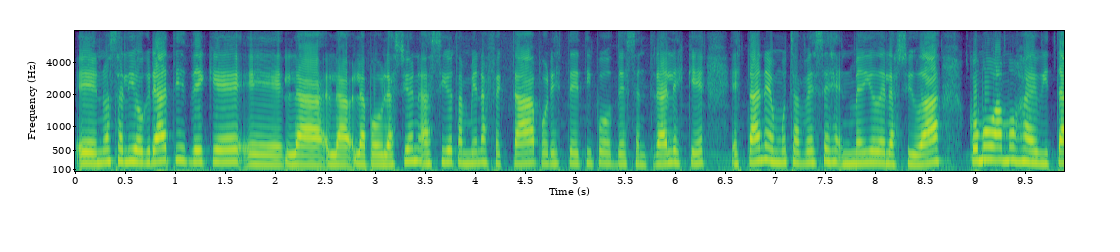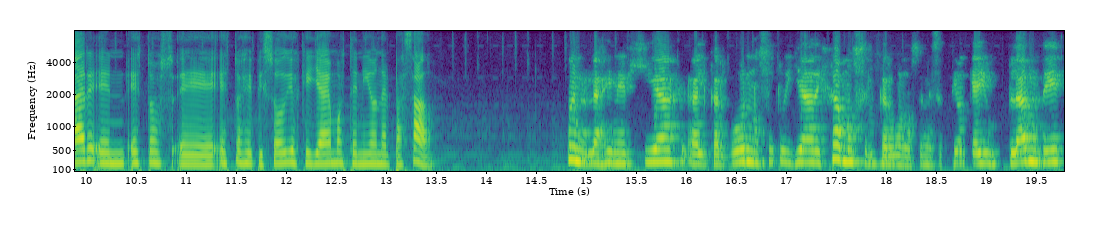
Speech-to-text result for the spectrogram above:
no ha salido gratis, de que la, la, la población ha sido también afectada por este tipo de centrales que están muchas veces en medio de la ciudad. ¿Cómo vamos a evitar en estos, eh, estos episodios que ya hemos tenido en el pasado? Bueno, las energías al carbón, nosotros ya dejamos el carbón, en el sentido que hay un plan de,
